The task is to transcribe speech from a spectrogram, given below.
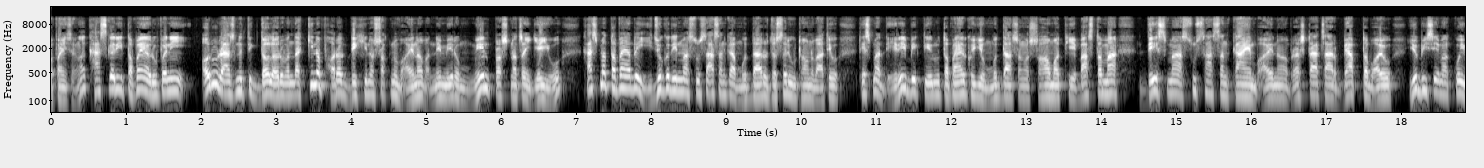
तपाईँसँग खास गरी तपाईँहरू पनि अरू राजनीतिक दलहरूभन्दा किन फरक देखिन सक्नु भएन भन्ने मेरो मेन प्रश्न चाहिँ यही हो। खासमा तपाईँहरूले हिजोको दिनमा सुशासनका मुद्दाहरू जसरी उठाउनु भएको थियो त्यसमा धेरै व्यक्तिहरू तपाईँहरूको यो मुद्दासँग सहमत थिए। वास्तवमा देशमा सुशासन कायम भएन भ्रष्टाचार व्याप्त भयो। यो विषयमा कोही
